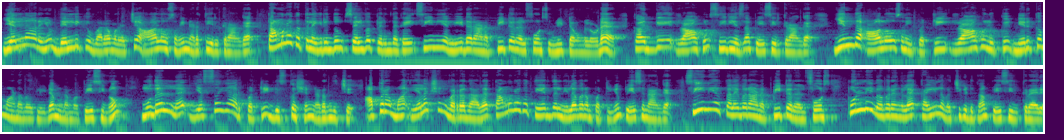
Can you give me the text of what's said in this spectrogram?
எல்லாரையும் டெல்லிக்கு வரவழைச்சு ஆலோசனை நடத்தி இருக்கிறாங்க தமிழகத்துல இருந்தும் செல்வ பெருந்தகை சீனியர் லீடரான பீட்டர் அல்போன்ஸ் உள்ளிட்டவங்களோட கர்கே ராகுல் சீரியஸா பேசியிருக்கிறாங்க. இந்த ஆலோசனை பற்றி ராகுலுக்கு நெருக்கமானவர்களிடம் நம்ம பேசினோம். முதல்ல எஸ்ஐஆர் பற்றி டிஸ்கஷன் நடந்துச்சு. அப்புறமா எலெக்ஷன் வர்றதால தமிழக தேர்தல் நிலவரம் பற்றியும் பேசினாங்க. சீனியர் தலைவரான பீட்டர் அல்போன்ஸ் புள்ளி விவரங்களை கையில வச்சுக்கிட்டு தான் பேசியிருக்கிறாரு.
